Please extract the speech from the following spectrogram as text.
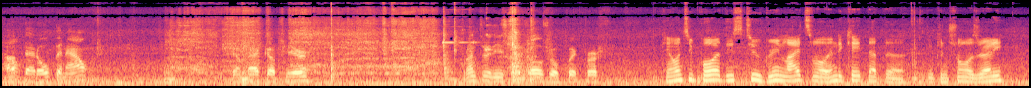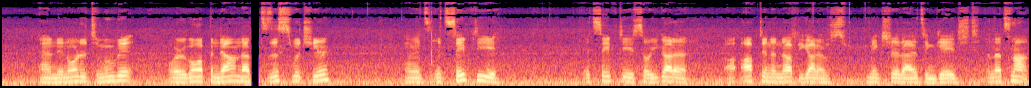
pop that open out, come back up here. Run through these controls real quick first. Okay, once you pull it, these two green lights will indicate that the, the control is ready. And in order to move it or go up and down, that's this switch here. And it's it's safety. It's safety, so you gotta uh, often enough you gotta make sure that it's engaged. And that's not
